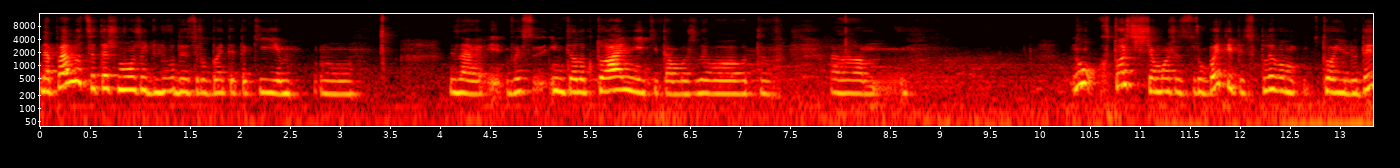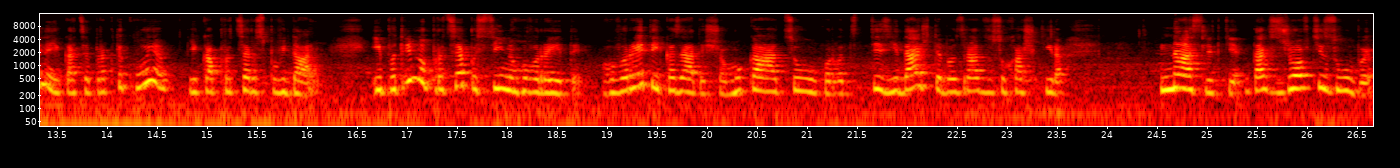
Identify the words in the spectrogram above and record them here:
Напевно, це теж можуть люди зробити такі, не знаю, інтелектуальні, які там, можливо, от, ем, ну, хтось ще може зробити під впливом тої людини, яка це практикує, яка про це розповідає. І потрібно про це постійно говорити. Говорити і казати, що мука, цукор, от ти з'їдаєш в тебе одразу суха шкіра. Наслідки, так, жовті зуби,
